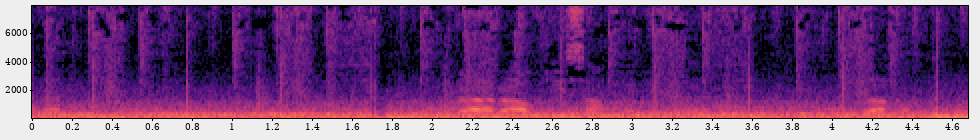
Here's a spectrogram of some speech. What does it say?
सेवन पूरा रावली सामने दिख रहा है। पूरा का पूरा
